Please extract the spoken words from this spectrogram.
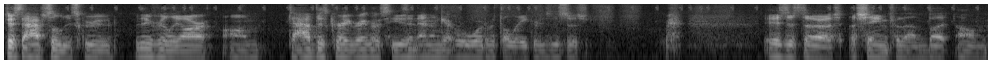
just absolutely screwed. They really are. Um, to have this great regular season and then get rewarded with the Lakers is just is just a, a shame for them. But um,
